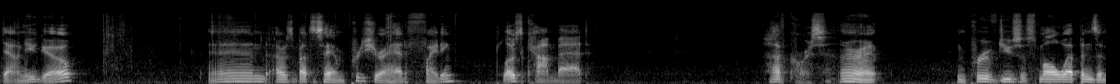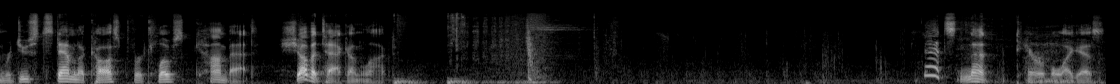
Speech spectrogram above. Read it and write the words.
Down you go. And I was about to say, I'm pretty sure I had fighting. Close combat. Of course. Alright. Improved use of small weapons and reduced stamina cost for close combat. Shove attack unlocked. That's not terrible, I guess.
